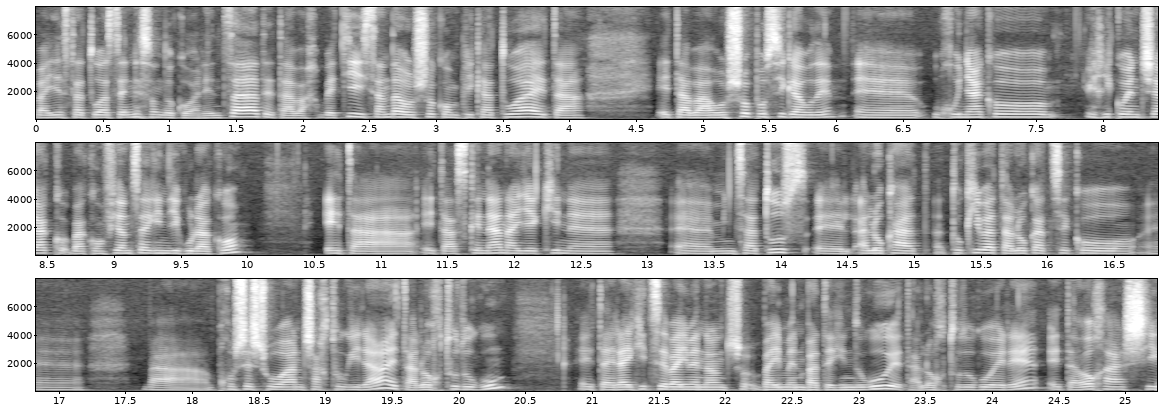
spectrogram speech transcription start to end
bai ez zen ez ondokoaren zat, eta ba, beti izan da oso komplikatua, eta eta ba, oso pozik gaude. E, Urruñako irrikoentxeak ba, konfiantza egin digulako, eta, eta azkenean haiekin e, e, mintzatuz, e, alokat, toki bat alokatzeko e, ba, prozesuan sartu gira, eta lortu dugu eta eraikitze baimen, baimen bat egin dugu, eta lortu dugu ere, eta hor hasi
